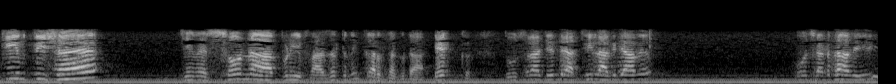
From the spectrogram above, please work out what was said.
قیمتی شہ جی سونا اپنی حفاظت نہیں کر سکتا۔ ایک دوسرا جی ہاتھی لگ جائے وہ چڑھتا بھی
